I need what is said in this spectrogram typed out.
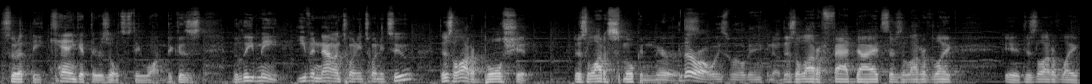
so that they can get the results they want. Because believe me, even now in 2022, there's a lot of bullshit. There's a lot of smoke and mirrors. There always will be. You know, there's a lot of fad diets. There's a lot of like, eh, there's a lot of like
